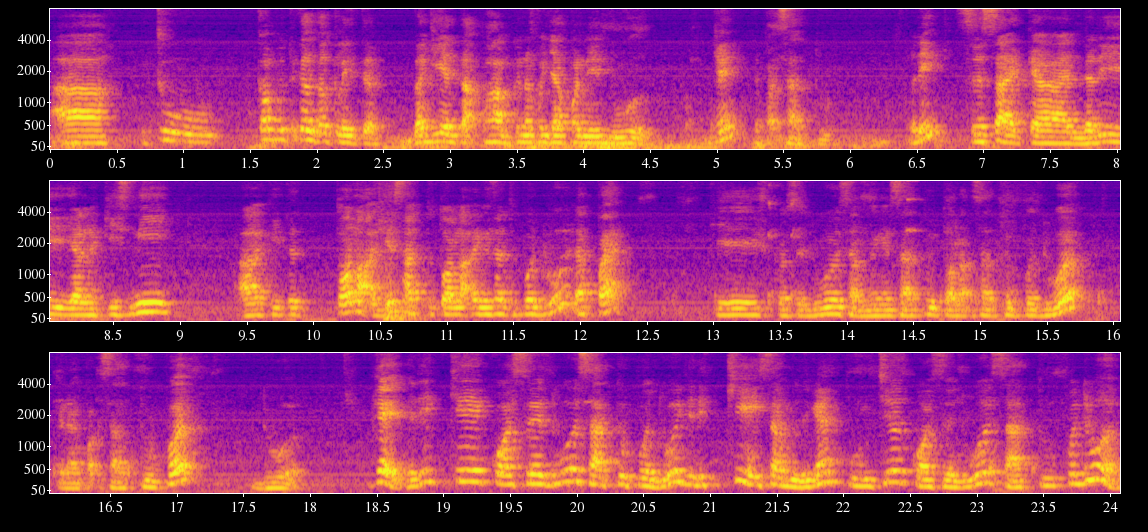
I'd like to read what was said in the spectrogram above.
ah, Itu kau tekan calculator. Bagi yang tak faham kenapa jawapan dia dua. Okey? Dapat satu. Jadi selesaikan. Dari yang kes ni uh, kita tolak je. Satu tolak dengan satu per dua dapat k kuasa dua sama dengan satu tolak satu per dua kita dapat satu per dua. Okey jadi k kuasa dua satu per dua jadi k sama dengan punca kuasa dua satu per dua.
